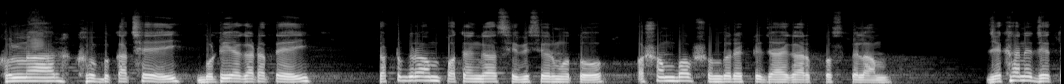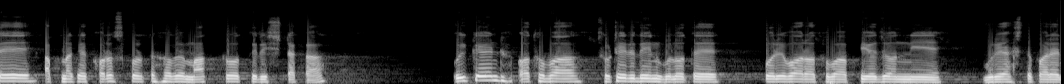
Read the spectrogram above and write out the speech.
খুলনার খুব কাছেই বটিয়াঘাটাতেই চট্টগ্রাম পতেঙ্গা সিবিসের মতো অসম্ভব সুন্দর একটি জায়গার খোঁজ পেলাম। যেখানে যেতে আপনাকে খরচ করতে হবে মাত্র তিরিশ টাকা। উইকেন্ড অথবা ছুটির দিনগুলোতে পরিবার অথবা প্রিয়জন নিয়ে ঘুরে আসতে পারেন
